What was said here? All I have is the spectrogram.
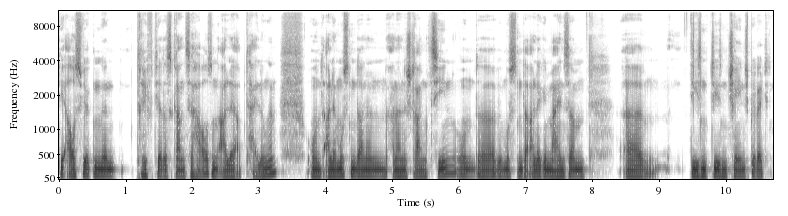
die Auswirkungen trifft ja das ganze Haus und alle Abteilungen und alle mussten dann an, an einen Strang ziehen und äh, wir mussten da alle gemeinsam äh, diesen diesen Change bewältigen.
